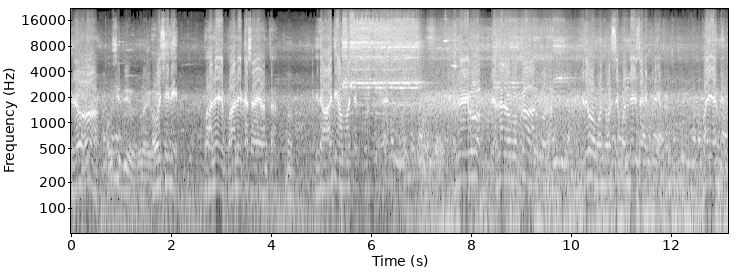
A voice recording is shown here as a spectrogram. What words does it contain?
ಇದು ಔಷಧಿ ಔಷಧಿ. ಪಾಲೆ ಬಾಲೆ ಕಷಾಯ ಅಂತ. ಇದು ಆಟಿ ಅಮಾಸೆ ಎಲ್ಲರಿಗೂ ಎಲ್ಲ ರೋಗಕ್ಕೂ ಅನುಕೂಲ. ಇದು ಒಂದು ವರ್ಷ ಬಂದೇ ಸರಿ ಕುಡಿಯೋದು ಫೈವ್ ಎಂ ಎಲ್.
